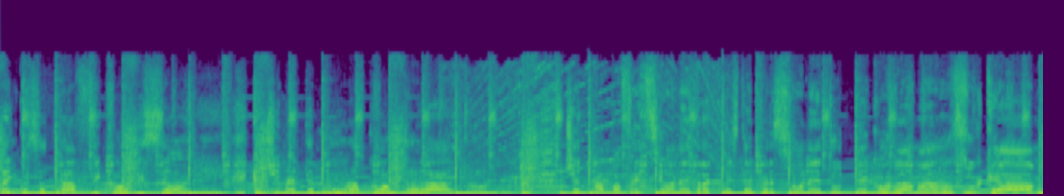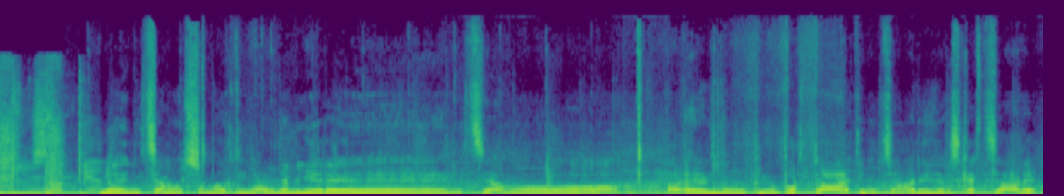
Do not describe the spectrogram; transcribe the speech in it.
Ora in questo traffico di sogni che ci mette l'uno contro l'altro c'è troppa frizione tra queste persone, tutte con la mano sul cambio. Noi iniziamo insomma a ordinare da bere, iniziamo arrivano le prime portate, iniziamo a ridere, a scherzare,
